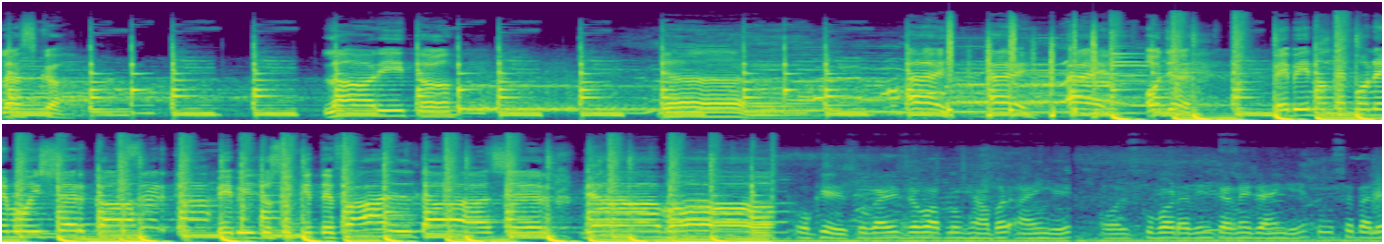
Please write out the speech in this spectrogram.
Let's go. Lorito. Yeah. Hey, hey, hey. Oye, baby, no te pones muy cerca. Baby, yo sé que te falta ser mi amor. Okay so guys जब आप लोग यहाँ पर आएँगे और स्कूबा डाइविंग करने जाएँगे तो उससे पहले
